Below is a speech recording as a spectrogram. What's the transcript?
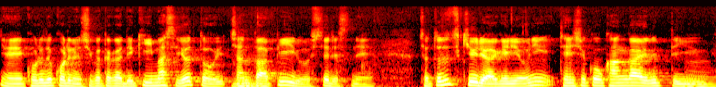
うん、えー、これでこれの仕事ができますよとちゃんとアピールをしてですね、ちょっとずつ給料を上げるように転職を考えるっていう、うん、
